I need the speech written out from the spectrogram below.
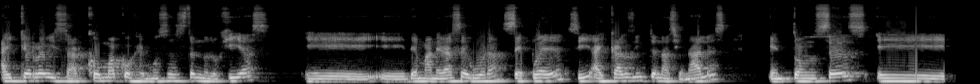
Hay que revisar cómo acogemos esas tecnologías eh, eh, de manera segura. Se puede, ¿sí? Hay casos internacionales entonces, eh,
